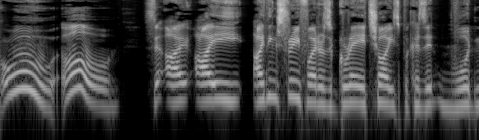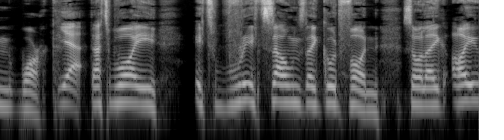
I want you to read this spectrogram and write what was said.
ooh, ooh, So I, I, I think Street Fighter is a great choice because it wouldn't work. yeah. That's why it's it sounds like good fun. So like I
